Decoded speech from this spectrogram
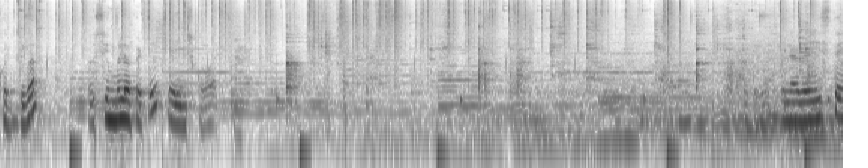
కొద్దిగా సిమ్లో పెట్టి వేయించుకోవాలి. ఇలా వేయిస్తే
